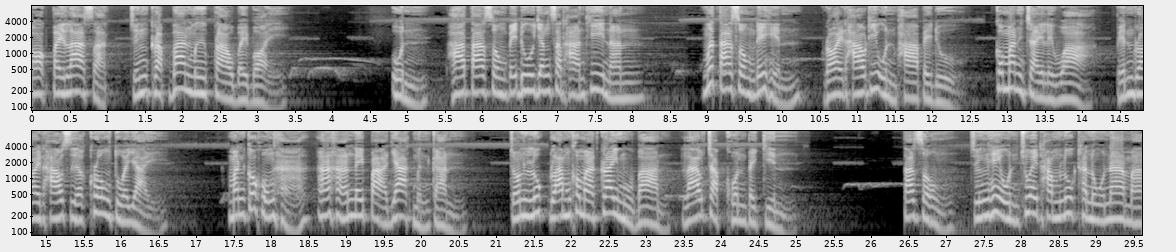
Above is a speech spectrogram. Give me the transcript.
ออกไปล่าสัตว์ จึงกลับบ้านมือเปล่าบ่อยๆ อุ่นพาตาส่งไปดูยังสถานที่นั้น เมื่อตาส่งได้เห็น รอยเท้าที่อุ่นพาไปดู ก็มั่นใจเลยว่า เป็นรอยเท้าเสือโคร่งตัวใหญ่ มันก็คงหาอาหารในป่ายากเหมือนกัน จนลุกล้ำเข้ามาใกล้หมู่บ้าน แล้วจับคนไปกิน ตาส่งจึงให้อุ่นช่วยทำลูกธนูหน้าไม้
